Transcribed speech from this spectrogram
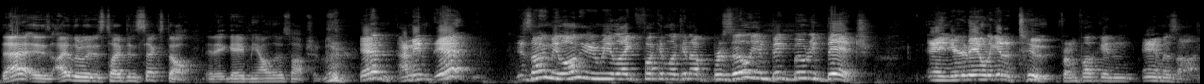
that is, I literally just typed in sex doll, and it gave me all those options. Yeah, I mean, yeah. It's not gonna be long. You're gonna be like fucking looking up Brazilian big booty bitch, and you're gonna be able to get a toot from fucking Amazon.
